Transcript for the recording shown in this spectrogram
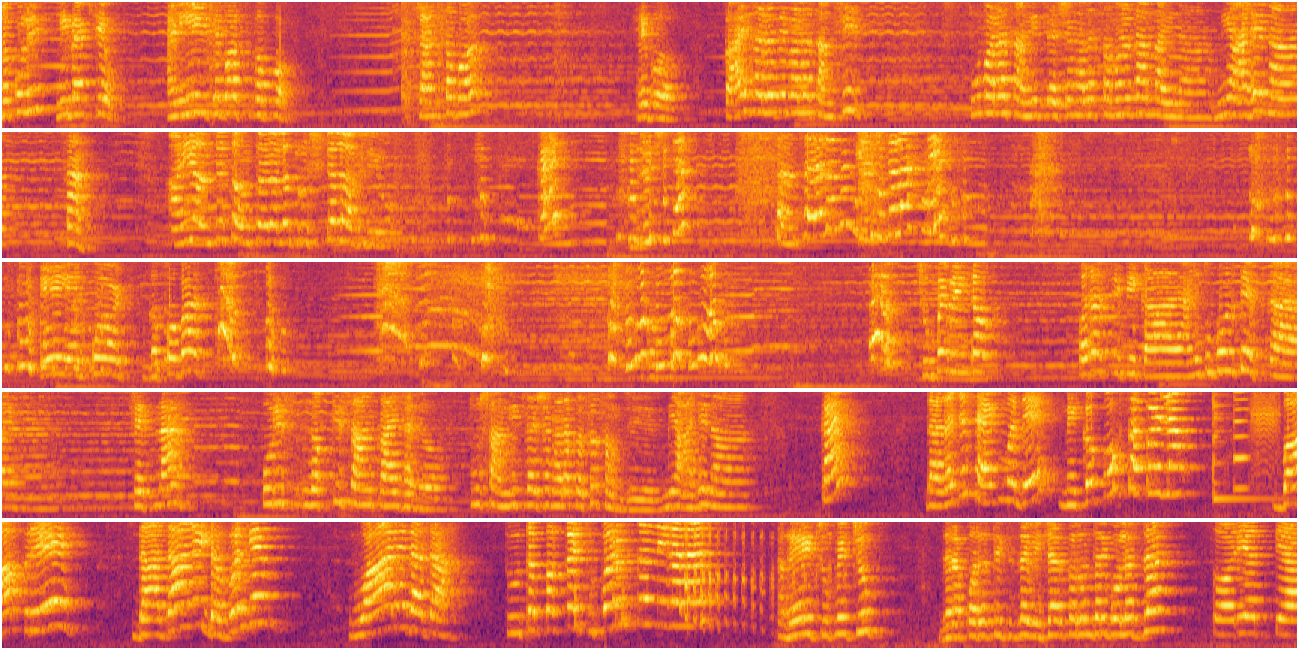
छकुली ही बॅग ठेव. आणि ये इथे बस गप्प. शांत बस. हे बघ काय झालं ते मला सांगशील? तू मला सांगितल्याशिवाय मला समजणार नाही ना. मी आहे ना. सांग. आई आमच्या संसाराला दृष्ट लागली हो. काय? दृष्ट? संसाराला पण दृष्ट लागते? ए एअरपोर्ट गप्प बस. छुपे मेंढक परिस्थिती काय आणि तू बोलतेस काय? चेतना पोरीस नक्की सांग काय झालं? तू सांगितल्याशिवाय मला कसं समजेल? मी आहे ना? काय? दादाच्या सॅकमध्ये मेकअप बॉक्स सापडला. बाप रे दादा आणि डबल वा रे दादा तू तर पक्का छुपा रुस्तम निघालास. अरे चुपे चुप. जरा परिस्थितीचा विचार करून तरी बोलत जा. सॉरी आत्या.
